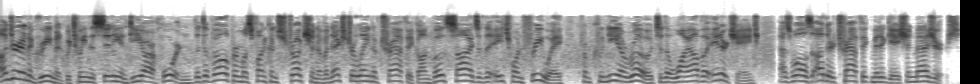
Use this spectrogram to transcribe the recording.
Under an agreement between the city and D.R. Horton, the developer must fund construction of an extra lane of traffic on both sides of the H1 freeway from Kunia Road to the Waiawa interchange, as well as other traffic mitigation measures.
